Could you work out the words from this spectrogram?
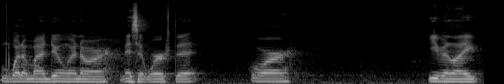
what am I doing or is it worth it? Or even like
